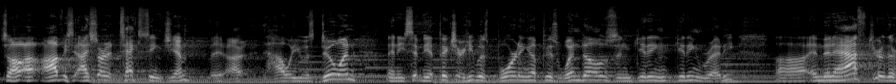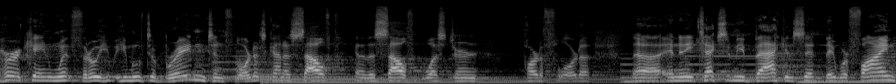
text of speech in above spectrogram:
So obviously, I started texting Jim uh, how he was doing, and he sent me a picture. He was boarding up his windows and getting getting ready. Uh, and then after the hurricane went through, he, he moved to Bradenton, Florida. It's kind of south, kind of the southwestern part of Florida. Uh, and then he texted me back and said they were fine.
